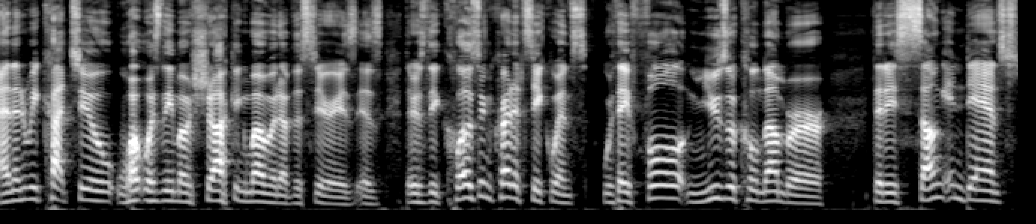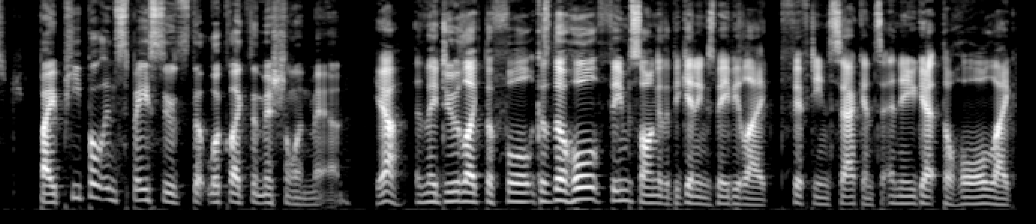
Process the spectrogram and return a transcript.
And then we cut to what was the most shocking moment of the series is there's the closing credit sequence with a full musical number that is sung and danced by people in spacesuits that look like the Michelin Man. Yeah, and they do like the full because the whole theme song at the beginning is maybe like 15 seconds, and then you get the whole like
